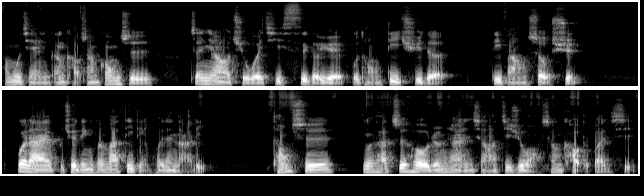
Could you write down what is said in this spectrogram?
他目前刚考上公职，正要去为期四个月不同地区的地方受训，未来不确定分发地点会在哪里。同时，因为他之后仍然想要继续往上考的关系，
